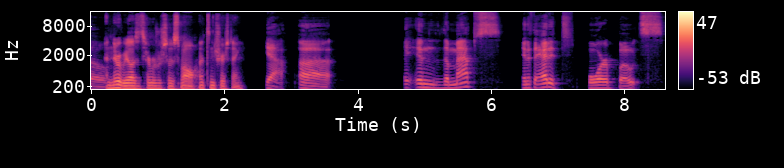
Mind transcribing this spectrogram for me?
So I never realized the servers were so small. That's interesting. yeah, uh, in the maps, and if they added more boats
